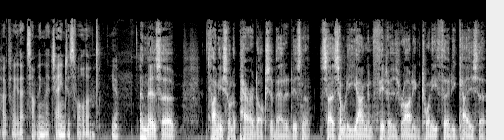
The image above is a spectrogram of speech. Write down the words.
hopefully that's something that changes for them. Yeah. And there's a funny sort of paradox about it, isn't it? So somebody young and fit who's riding 20, 30 k's a,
